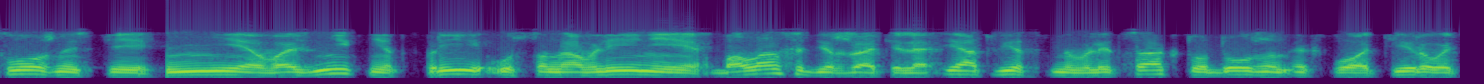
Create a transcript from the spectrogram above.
сложностей не возникнет при установлении балансодержателя и ответственного лица, кто должен эксплуатировать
